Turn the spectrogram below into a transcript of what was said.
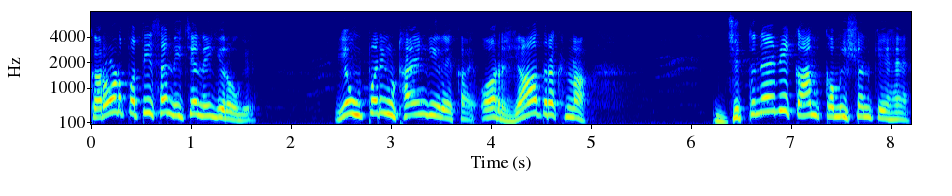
करोड़पति से नीचे नहीं गिरोगे। ये ऊपर ही उठाएँगी रेखा और याद रखना जितने भी काम कमीशन के हैं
